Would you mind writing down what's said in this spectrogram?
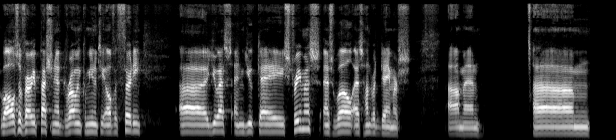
we're also very passionate, growing community, over 30 uh, US and UK streamers, as well as 100 gamers. Ah, man. Um,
